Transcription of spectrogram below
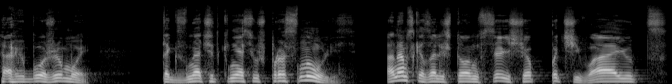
«Ах, боже мой! Так значит, князь уж проснулись, а нам сказали, что он все еще почивают...»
